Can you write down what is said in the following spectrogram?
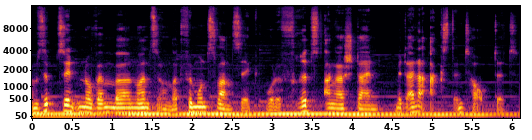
Am 17. November 1925 wurde Fritz Angerstein mit einer Axt enthauptet.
